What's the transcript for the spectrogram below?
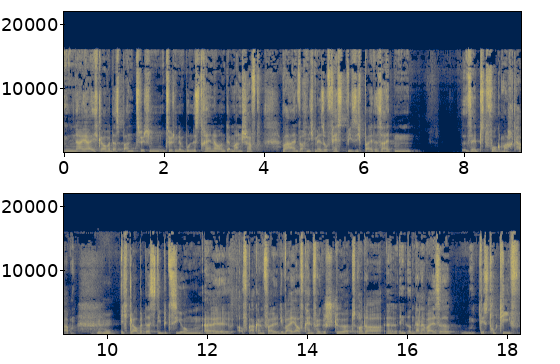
Naja, ich glaube, das Band zwischen, zwischen dem Bundestrainer und der Mannschaft war einfach nicht mehr so fest, wie sich beide Seiten selbst vorgemacht haben. Mhm. Ich glaube, dass die Beziehung äh, auf gar keinen Fall, die war ja auf keinen Fall gestört oder äh, in irgendeiner Weise destruktiv.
